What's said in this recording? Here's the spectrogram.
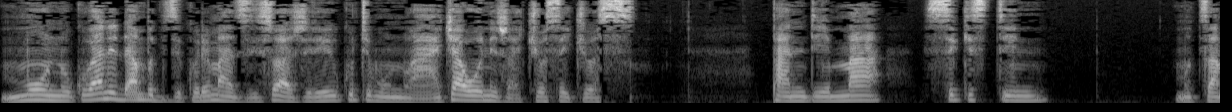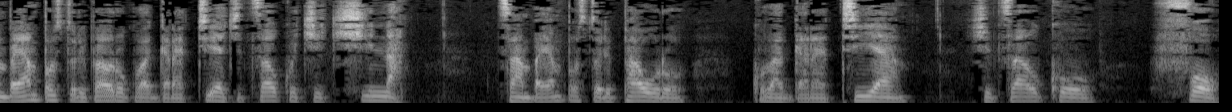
Munhu kuva nedambudziko remaziso hazvirevi kuti munhu haachaoni zvachose chose. Pandima 16 mutsamba yeapostori pauro kuvagaratiya chitsauko chechina tsamba yeapostori pauro kuvagaratiya chitsauko 4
